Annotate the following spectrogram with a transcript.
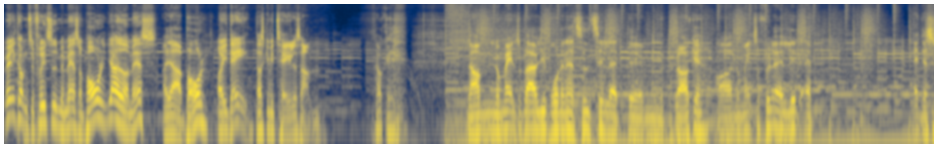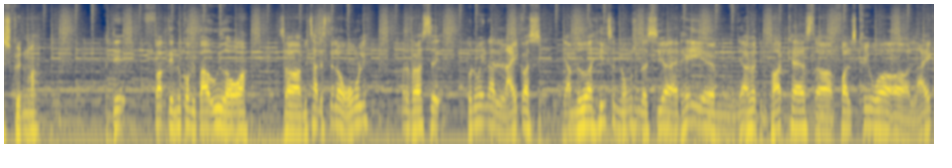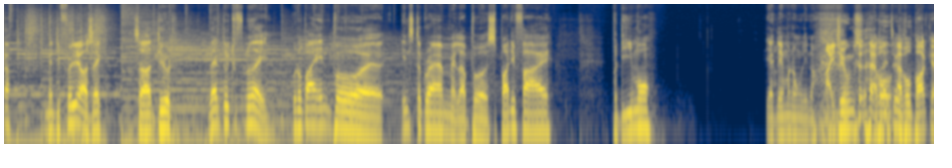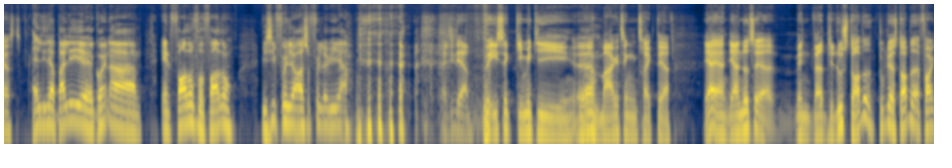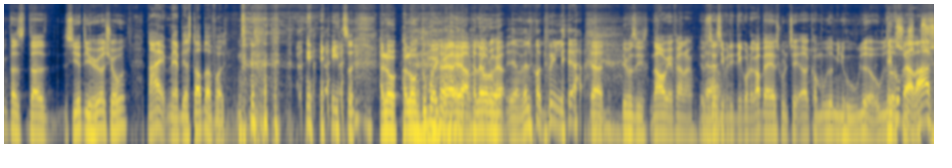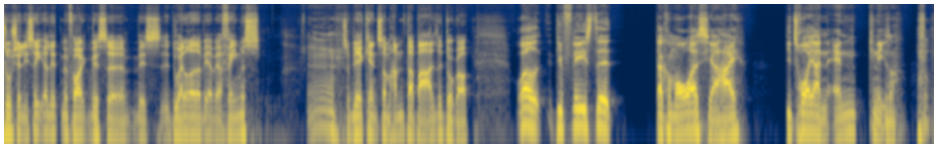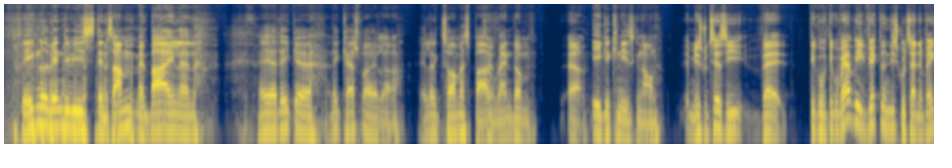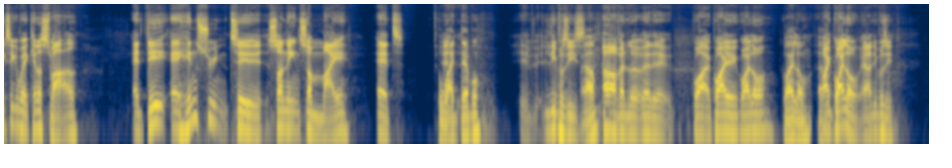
Velkommen til Fritid med Mads og Paul. Jeg hedder Mads, Og jeg er Paul. og i dag, der skal vi tale sammen. Okay. Nå, men normalt så plejer jeg jo lige at bruge den her tid til at øhm, plukke, og normalt så føler jeg lidt, at, at jeg skal skynde mig. Og det, fuck det, nu går vi bare ud over. Så vi tager det stille og roligt. For det første, gå nu ind og like os. Jeg møder hele tiden nogen, som der siger, at hey, øhm, jeg har hørt din podcast, og folk skriver og liker, men de følger os ikke. Så dude, hvad er det, du ikke kan finde ud af? Gå nu bare ind på øh, Instagram eller på Spotify, på Demo. Jeg glemmer nogen lige nu. iTunes, Apple, iTunes. Apple Podcast. Alle de der, bare lige øh, gå ind og en follow for follow. Hvis I følger os, så følger vi jer. Ja, de der basic, gimmicky øh, Ja. marketing-trick der. Ja, ja, jeg er nødt til at... Men hvad, bliver du stoppet? Du bliver stoppet af folk, der, der siger, at de hører showet? Nej, men jeg bliver stoppet af folk. Hallo, hallo, du må ikke være her. Hvad laver du her? Ja, hvad laver du egentlig her? Ja, lige præcis. Nå, okay, fair nok. Jeg skulle Ja. sige, fordi det kunne da godt være, at jeg skulle til at komme ud af min hule og ud Det og rart. socialisere lidt med folk, hvis, øh, hvis du allerede er ved at være famous. Mm. Så bliver jeg kendt som ham, der bare aldrig dukker op. Well, de fleste, der kommer over og siger hej, de tror, jeg er en anden kineser. Det er ikke nødvendigvis den samme, men bare en eller anden... Hey, er det ikke, øh, er det ikke Kasper, eller, eller er det ikke Thomas? Bare Ja. random, Ja. ikke-kinesiske navne. Jamen, jeg skulle til at sige, hvad, det, kunne, det kunne være, at vi i virkeligheden lige skulle tage den, for jeg er ikke sikker på, at jeg kender svaret. At det er hensyn til sådan en som mig, at A White Devil. øh, lige præcis... Ja. Åh, oh, hvad, hvad er det? Guai, Guai, Guailov? Går I lov? Ja. Guailov, ja, lige præcis.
